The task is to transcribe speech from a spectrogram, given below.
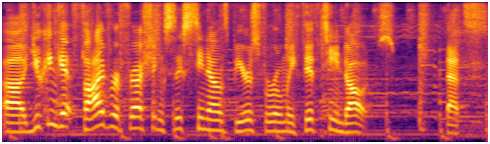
Uh, you can get five refreshing 16 ounce beers for only $15. That's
